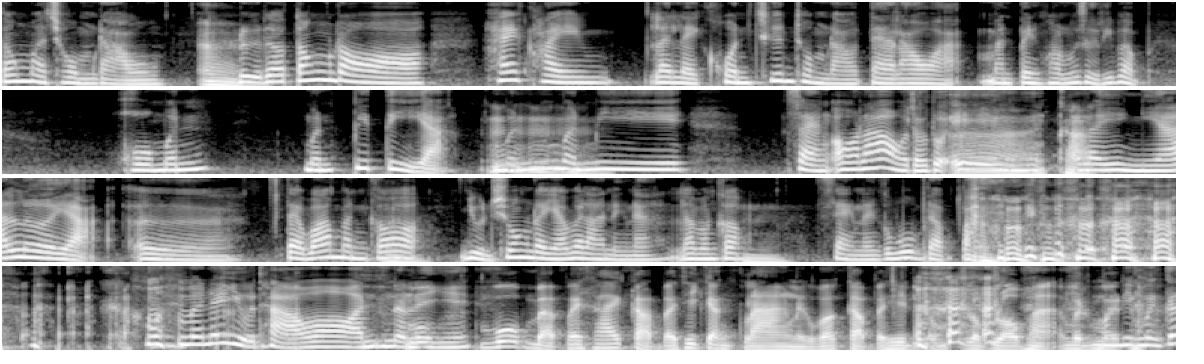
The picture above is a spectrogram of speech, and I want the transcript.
ต้องมาชมเราาหรือเราต้องรอให้ใครหลาย ๆ คนชื่นชมเราแต่เราอะ มันเป็นความรู้สึกที่แบบโหเหมือนเหมือนปิติอะเหมือนอืมอืมเหมือนมีแสงออร่าออกจากตัวเองอ่าครับอะไรอย่างเงี้ยเลยอะ เออ แต่ว่ามันก็อ่าอยู่ช่วงระยะเวลาหนึ่งนะ แล้วมันก็อืมแสงนั้นก็วูบดับไป มันไม่ได้อยู่ถาวรอะไรอย่างเงี้ยวูบแบบคล้ายๆกลับไปที่กลางๆ หรือว่ากลับไปที่ลบๆฮะมันบางทีมันก็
